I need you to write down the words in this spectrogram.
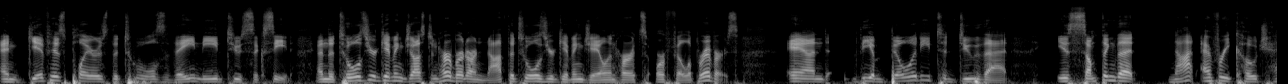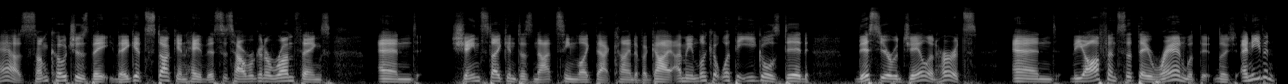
and give his players the tools they need to succeed. And the tools you're giving Justin Herbert are not the tools you're giving Jalen Hurts or Philip Rivers. And the ability to do that is something that not every coach has. Some coaches they they get stuck in, hey, this is how we're going to run things, and Shane Steichen does not seem like that kind of a guy. I mean, look at what the Eagles did this year with Jalen Hurts and the offense that they ran with and even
